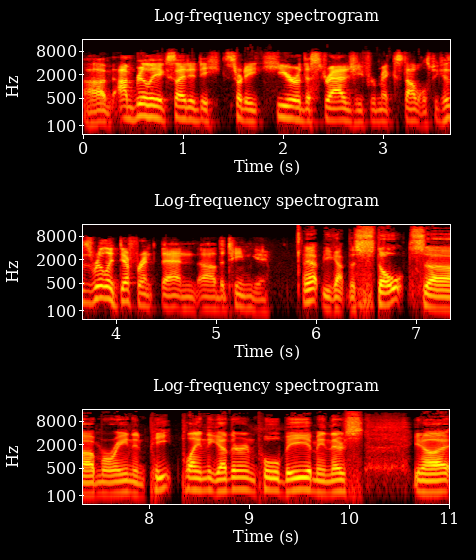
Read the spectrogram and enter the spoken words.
Um, I'm really excited to sort of hear the strategy for mixed doubles because it's really different than uh, the team game. Yep, you got the Stolts, uh, Maureen and Pete playing together in Pool B. I mean, there's, you know,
